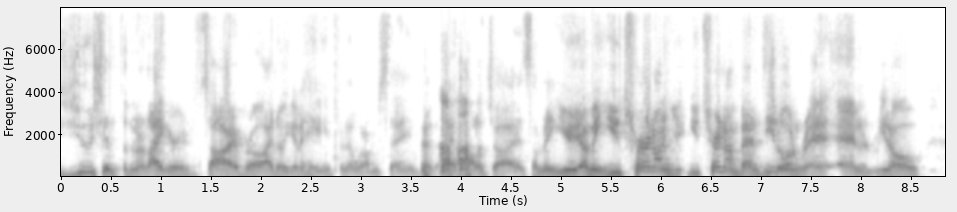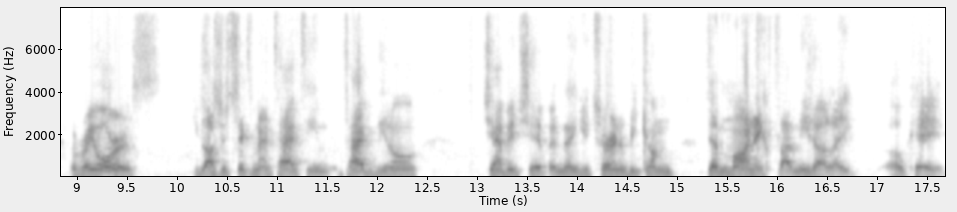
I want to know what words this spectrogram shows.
Jushin Thunder Liger. Sorry, bro. I know you're gonna hate me for that. What I'm saying, but I apologize. I mean, you. I mean, you turn on you, you turn on Bandito and and you know Rey Horus. You lost your six man tag team tag you know championship, and then you turn and become demonic Flamita. Like, okay,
